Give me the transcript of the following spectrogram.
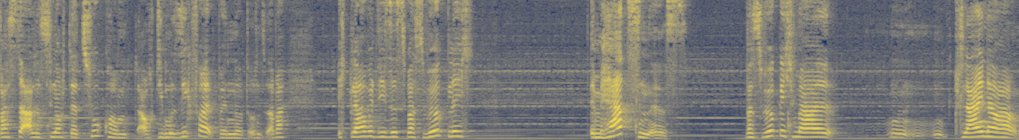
was da alles noch dazukommt. Auch die Musik verbindet uns. Aber ich glaube, dieses, was wirklich im Herzen ist, was wirklich mal ein kleiner,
